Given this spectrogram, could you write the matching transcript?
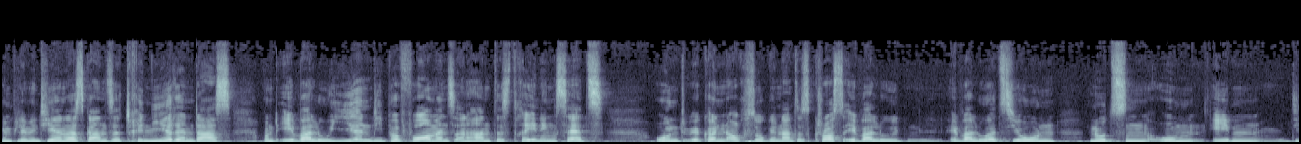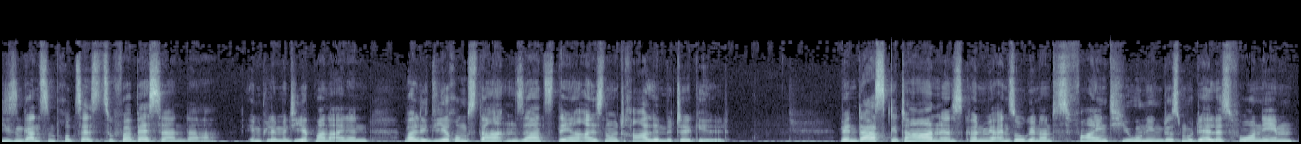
implementieren das Ganze, trainieren das und evaluieren die Performance anhand des Trainingssets. Und wir können auch sogenanntes Cross-Evaluation nutzen, um eben diesen ganzen Prozess zu verbessern. Da implementiert man einen Validierungsdatensatz, der als neutrale Mitte gilt. Wenn das getan ist, können wir ein sogenanntes Feintuning des Modells vornehmen.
